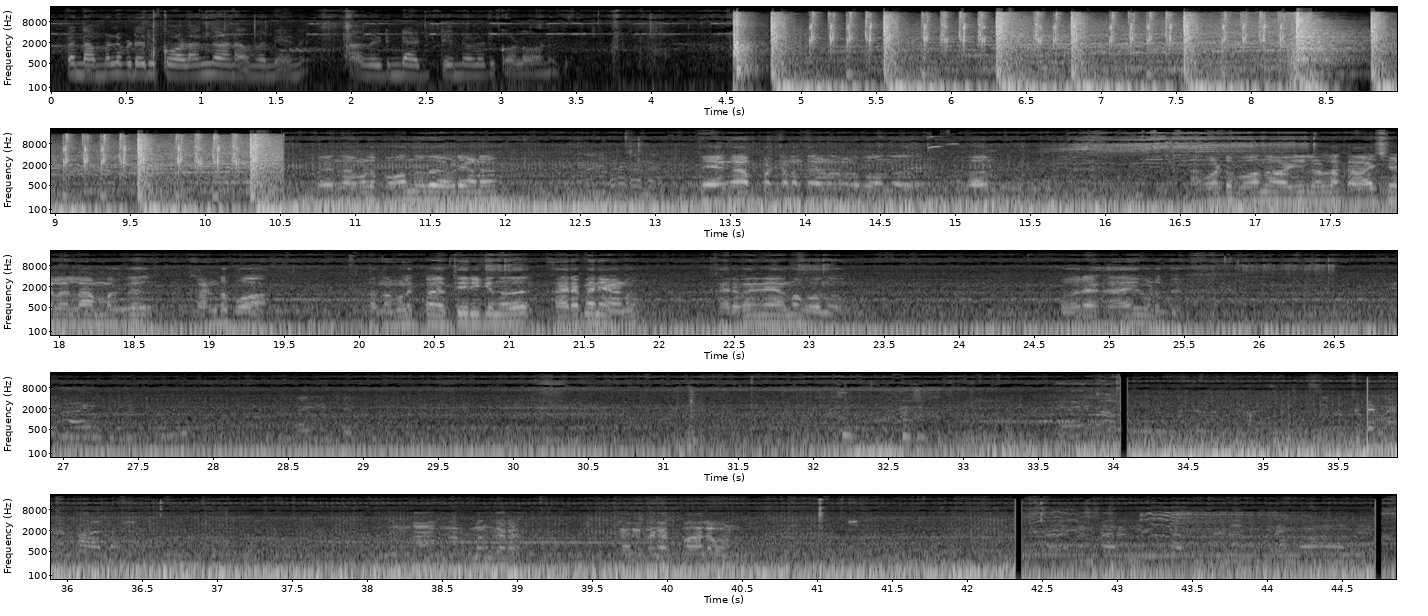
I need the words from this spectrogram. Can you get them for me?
അപ്പം നമ്മളിവിടെ ഒരു കുളം കാണാൻ വന്നെയാണ് ആ വീടിന്റെ അടുത്ത് തന്നെയുള്ളൊരു കുളമാണിത് നമ്മൾ പോകുന്നത് എവിടെയാണ്? നമ്മൾ അപ്പം അങ്ങോട്ട് പോകുന്ന വഴിയിലുള്ള കാഴ്ചകളെല്ലാം നമുക്ക് കണ്ടു പോവാം അപ്പം നമ്മളിപ്പോൾ എത്തിയിരിക്കുന്നത് കരമനയാണ്. കരമനയാണ് പോകുന്നത്? ഓരോ ഹായ് കൊടുക്ക് നമ്മുടെ നിർമ്മങ്കര കരമന പാലമാണ്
